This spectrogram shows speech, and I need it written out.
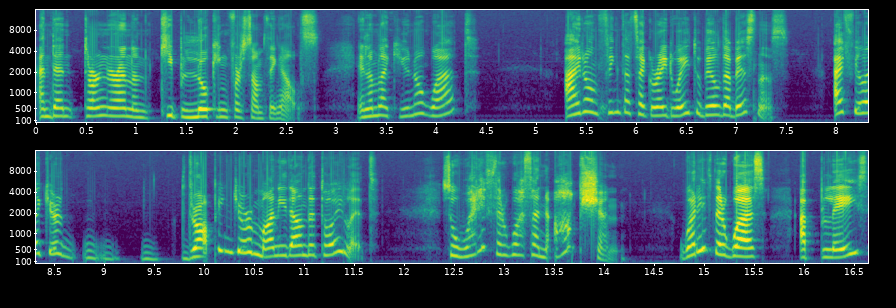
and then turn around and keep looking for something else. And I'm like, you know what? I don't think that's a great way to build a business. I feel like you're dropping your money down the toilet. So, what if there was an option? What if there was a place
